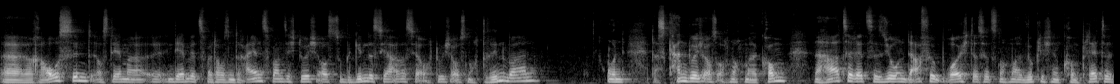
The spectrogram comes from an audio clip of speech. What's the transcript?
äh, raus sind, aus der wir, äh, in der wir 2023 durchaus zu Beginn des Jahres ja auch durchaus noch drin waren. Und das kann durchaus auch nochmal kommen. Eine harte Rezession, dafür bräuchte es jetzt nochmal wirklich eine komplette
